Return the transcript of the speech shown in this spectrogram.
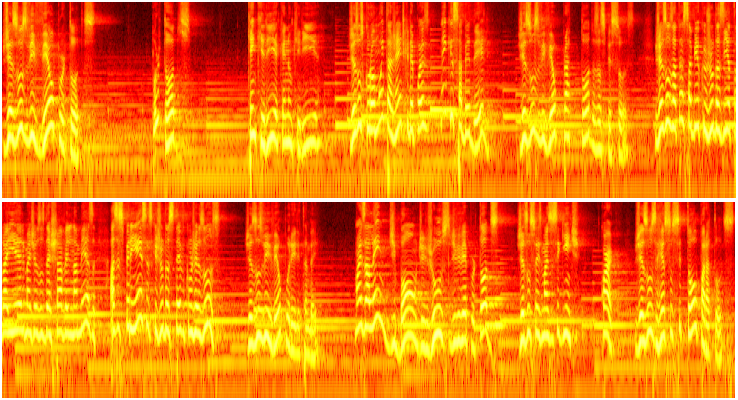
Jesus viveu por todos. Por todos quem queria, quem não queria. Jesus curou muita gente que depois nem quis saber dele. Jesus viveu para todas as pessoas. Jesus até sabia que o Judas ia trair ele, mas Jesus deixava ele na mesa. As experiências que Judas teve com Jesus, Jesus viveu por ele também. Mas além de bom, de justo, de viver por todos, Jesus fez mais o seguinte: quarto, Jesus ressuscitou para todos.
